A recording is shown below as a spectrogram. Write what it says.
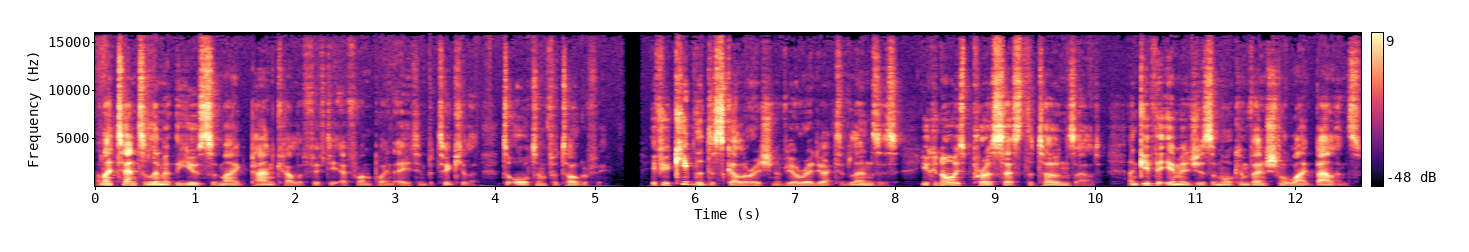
and I tend to limit the use of my Pancolar 50 f1.8 in particular to autumn photography. If you keep the discoloration of your radioactive lenses, you can always process the tones out and give the images a more conventional white balance.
